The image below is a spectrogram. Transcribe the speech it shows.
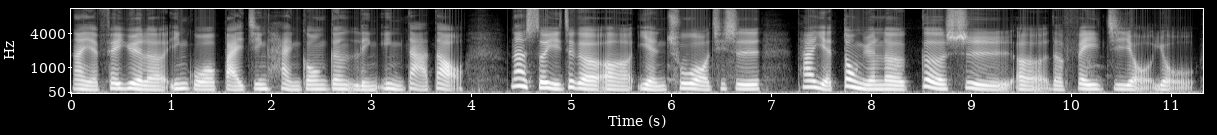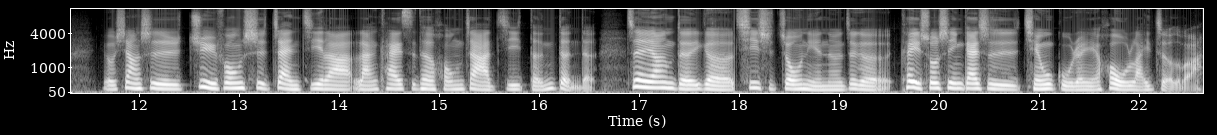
那也飞越了英国白金汉宫跟林荫大道。那所以这个呃演出哦，其实它也动员了各式呃的飞机哦，有有像是飓风式战机啦、兰开斯特轰炸机等等的这样的一个七十周年呢，这个可以说是应该是前无古人也后无来者了吧？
